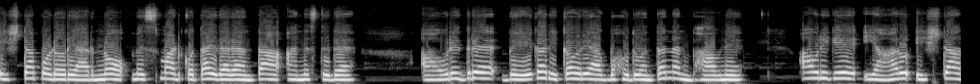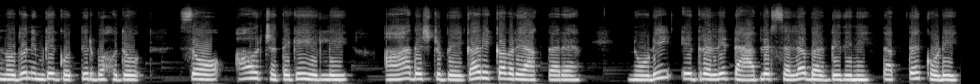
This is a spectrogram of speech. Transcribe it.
ಇಷ್ಟಪಡೋರು ಯಾರನ್ನೋ ಮಿಸ್ ಮಾಡ್ಕೋತಾ ಇದ್ದಾರೆ ಅಂತ ಅನಿಸ್ತಿದೆ ಅವರಿದ್ರೆ ಬೇಗ ರಿಕವರಿ ಆಗಬಹುದು ಅಂತ ನನ್ನ ಭಾವನೆ. ಅವರಿಗೆ ಯಾರು ಇಷ್ಟ ಅನ್ನೋದು ನಿಮಗೆ ಗೊತ್ತಿರಬಹುದು. ಸೊ, ಅವ್ರ ಜೊತೆಗೆ ಇರ್ಲಿ, ಆದಷ್ಟು ಬೇಗ ರಿಕವರಿ ಆಗ್ತಾರೆ. ನೋಡಿ ಇದರಲ್ಲಿ ಟ್ಯಾಬ್ಲೆಟ್ಸ್ ಎಲ್ಲ ಬರ್ದಿದ್ದೀನಿ ತಪ್ಪದೆ ಕೊಡಿ.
